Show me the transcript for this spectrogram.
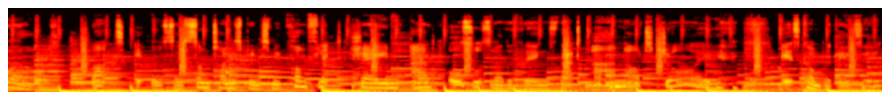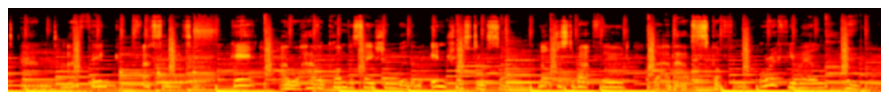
world, but it also sometimes brings me conflict, shame, and all sorts of other things that are not joy. It's complicated and I think fascinating. Here, I will have a conversation with an interesting soul, not just about food, but about scoffing, or if you will, hoovering.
